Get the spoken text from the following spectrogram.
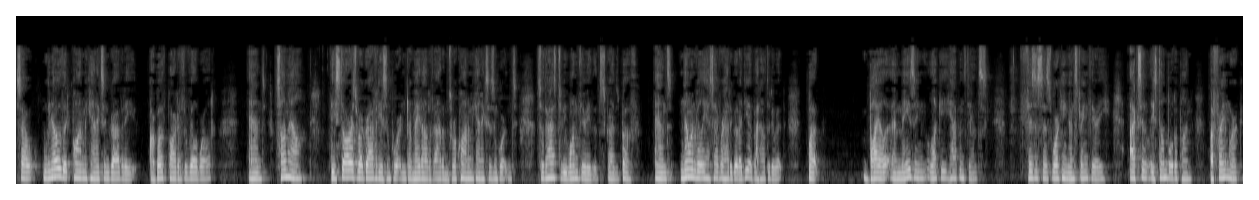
So we know that quantum mechanics and gravity are both part of the real world, and somehow the stars where gravity is important are made out of atoms where quantum mechanics is important. So there has to be one theory that describes both. And no one really has ever had a good idea about how to do it. But by an amazing lucky happenstance, physicists working on string theory accidentally stumbled upon a framework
